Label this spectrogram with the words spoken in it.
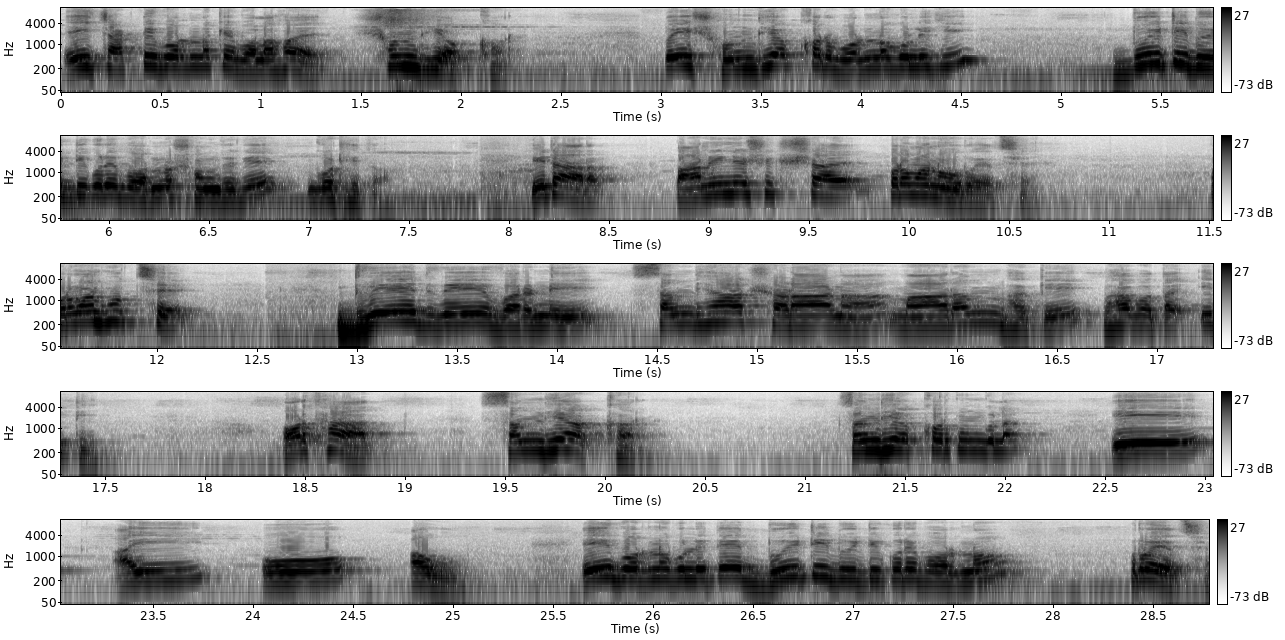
এই চারটি বর্ণকে বলা হয় সন্ধি অক্ষর। তো এই সন্ধি অক্ষর বর্ণগুলি কি? দুইটি দুইটি করে বর্ণ সংযোগে গঠিত। এটার পানিনীয় শিক্ষায় প্রমাণও রয়েছে। প্রমাণ হচ্ছে, দ্বে দ্বে বর্ণে সন্ধ্যাক্ষরাণা মারম্ভকে ভবত ইতি। অর্থাৎ সন্ধি অক্ষর। সন্ধি অক্ষর কোনগুলা? এ, আই, ও আউ এই বর্ণগুলিতে দুইটি দুইটি করে বর্ণ রয়েছে।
